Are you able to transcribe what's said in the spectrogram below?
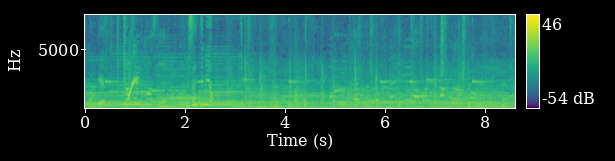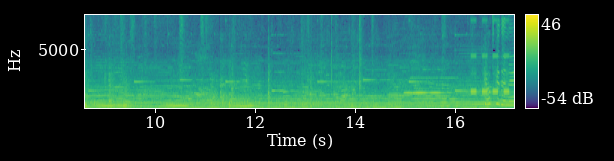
だったっけ？挑戦コース。じゃあ行ってみよう。気をけてね。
